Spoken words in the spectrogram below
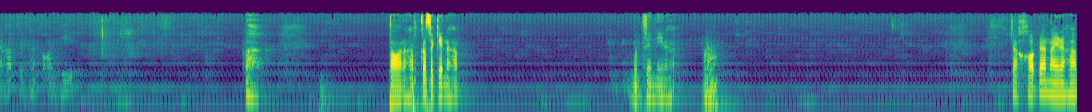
นะครับเป็นขั้นตอนที่ต่อนะครับ ก็สเก็ตนะครับ บนเส้นนี้นะครับ จากขอบด้านในนะครับ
